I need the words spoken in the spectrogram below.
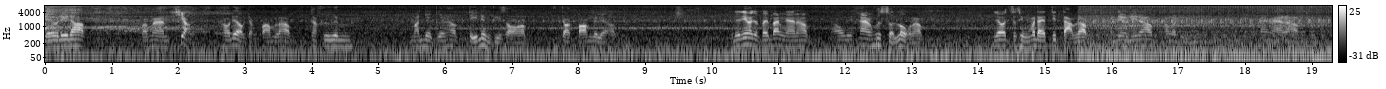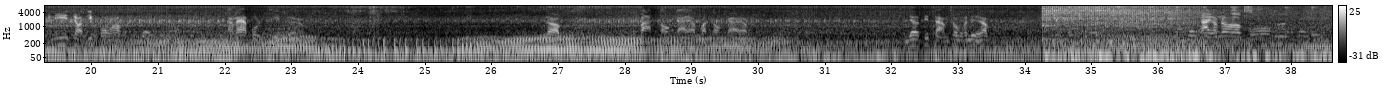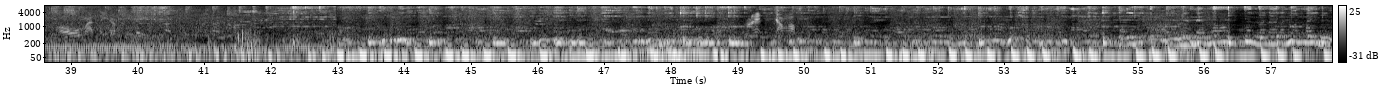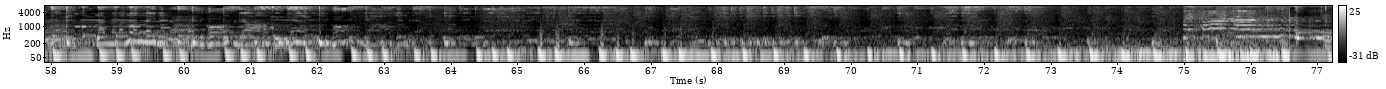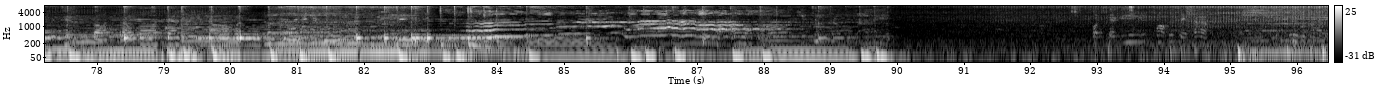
เดี๋ยวนี้นะครับ ประมาณเที่ยงเขาได้ออกจากปั๊มแล้วครับถ้าคืนมันเดือดเกินครับตีหนึ่งตีสองครับ จอดปั๊มได้เลยครับเดี๋ยวนี้เราจะไปบ้านงานนะครับเรามีข้างพืชสวนโลกนะครับ เดี๋ยวจะถึงเมื่อใดติดตามแล้วครับเดี๋ยวนี้นะครับเรามาถึงหน้านงานแล้วครับ อันนี้จอดที่โค้งครับทางหน้าปูนขีดเลยครับนะครับานตองกายครับ วัดตองกายครับ เดี๋ยวติดตามชมกันดีครับ ได้ครับน้องผม ということ。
